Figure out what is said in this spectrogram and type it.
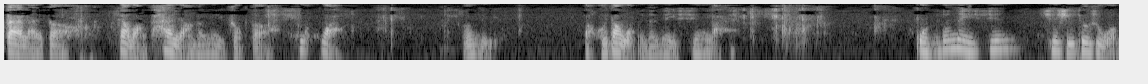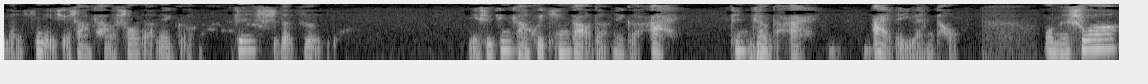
带来的向往太阳的那种的呼唤。所以，要回到我们的内心来。我们的内心其实就是我们心理学上常说的那个真实的自我，也是经常会听到的那个爱。真正的爱，爱的源头。我们说，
